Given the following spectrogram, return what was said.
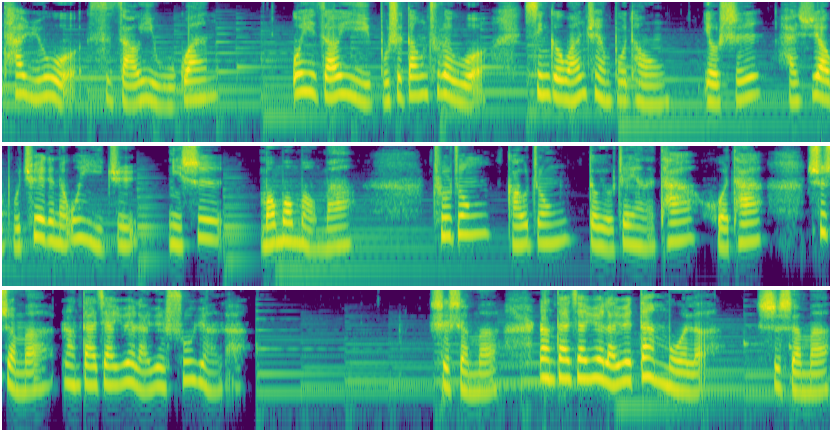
他与我似早已无关。我已早已不是当初的我，性格完全不同。有时还需要不确定的问一句：“你是某某某吗？”初中、高中都有这样的他或她，是什么让大家越来越疏远了？是什么让大家越来越淡漠了？是什么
